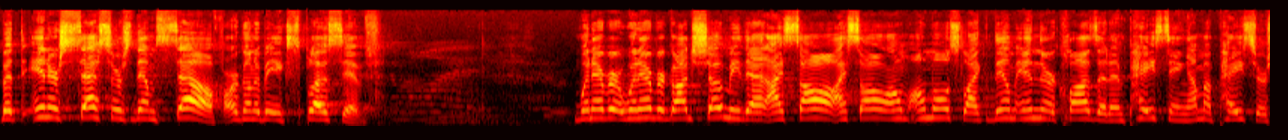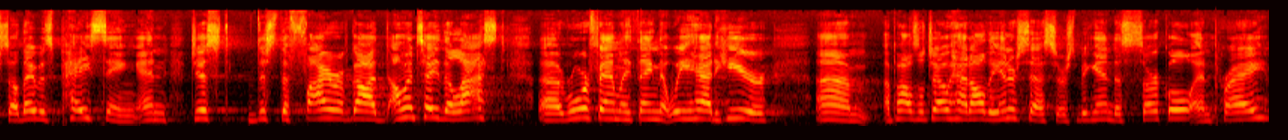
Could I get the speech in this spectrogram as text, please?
but the intercessors themselves are going to be explosive. whenever whenever God showed me that, I saw I saw almost like them in their closet and pacing. I'm a pacer, so they was pacing and just just the fire of God. I want to tell you the last uh, Roar family thing that we had here. Um, Apostle Joe had all the intercessors begin to circle and pray.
